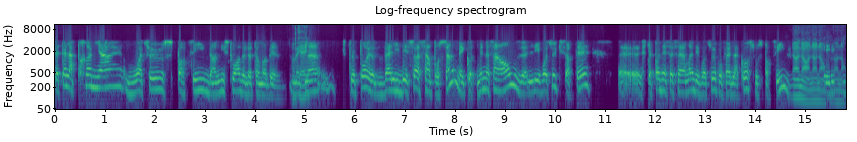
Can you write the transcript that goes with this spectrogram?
c'était la première voiture sportive dans l'histoire de l'automobile. Maintenant, je peux pas valider ça à 100% mais écoute, 1911, les voitures qui sortaient, euh, c'était pas nécessairement des voitures pour faire de la course ou sportive. Non, non, non, non, Et, non, non.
